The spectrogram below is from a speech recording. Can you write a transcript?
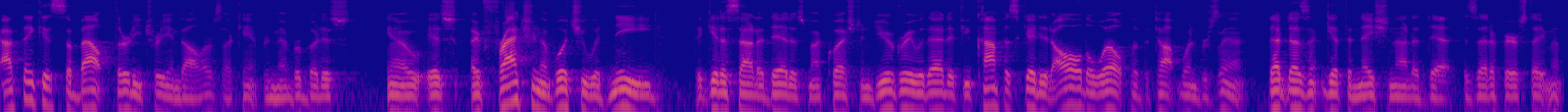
I think it's about thirty trillion dollars. I can't remember, but it's, you know, it's a fraction of what you would need to get us out of debt is my question. Do you agree with that? If you confiscated all the wealth of the top one percent, that doesn't get the nation out of debt. Is that a fair statement?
